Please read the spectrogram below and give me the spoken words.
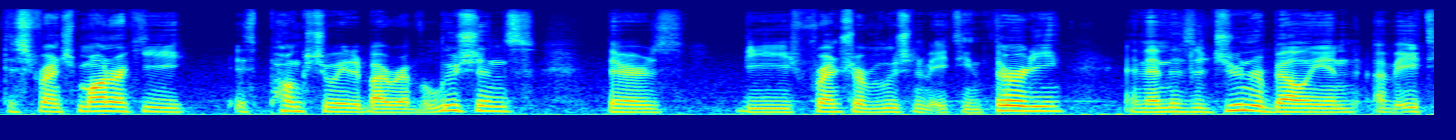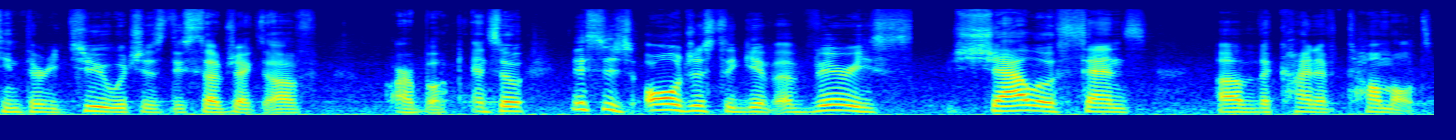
This French monarchy is punctuated by revolutions. There's the French Revolution of 1830, and then there's the June Rebellion of 1832, which is the subject of our book. And so this is all just to give a very shallow sense of the kind of tumult,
